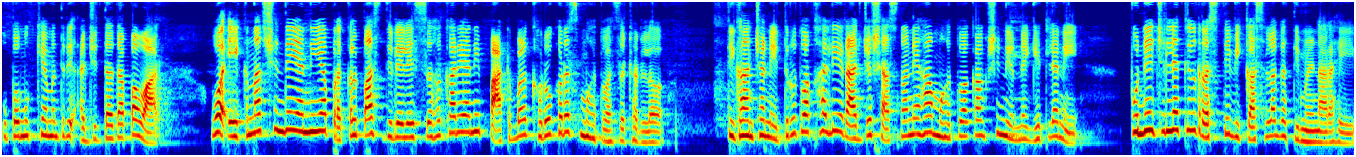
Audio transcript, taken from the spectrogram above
उपमुख्यमंत्री अजितदादा पवार व एकनाथ शिंदे यांनी या प्रकल्पास दिलेले सहकार्य आणि पाठबळ खरोखरच महत्त्वाचं ठरलं. तिघांच्या नेतृत्वाखाली राज्य शासनाने हा महत्वाकांक्षी निर्णय घेतल्याने पुणे जिल्ह्यातील रस्ते विकासाला गती मिळणार आहे.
